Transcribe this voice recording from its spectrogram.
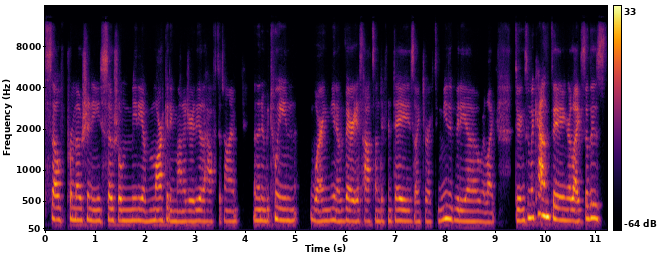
self promotiony social media marketing manager the other half of the time. And then in between wearing, you know, various hats on different days, like directing music video or like doing some accounting or like so there's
